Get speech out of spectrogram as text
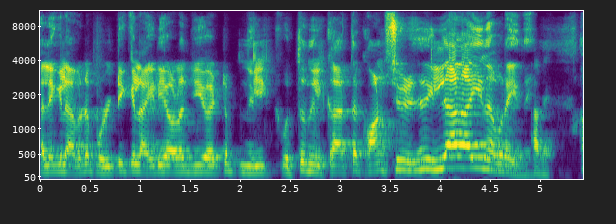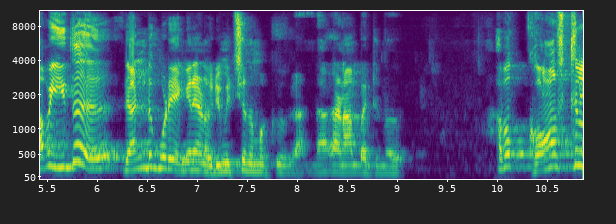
അല്ലെങ്കിൽ അവരുടെ പൊളിറ്റിക്കൽ ഐഡിയോളജിയുമായിട്ട് നിൽ ഒത്തു നിൽക്കാത്ത കോൺസ്റ്റിറ്റ്യൂഷൻ ഇല്ലാതായി എന്നാണ് പറയുന്നത് അപ്പൊ അപ്പോൾ ഇത് രണ്ടും കൂടി എങ്ങനെയാണ് ഒരുമിച്ച് നമുക്ക് കാണാൻ പറ്റുന്നത്? അപ്പോൾ കോസ്റ്റൽ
